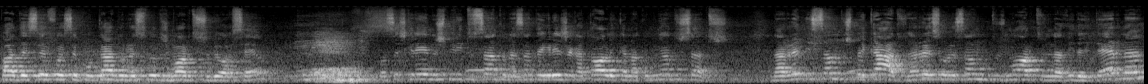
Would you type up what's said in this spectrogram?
padeceu, foi sepultado, ressuscitou dos mortos, subiu ao céu? Cremos. Vocês creem no Espírito Santo, na Santa Igreja Católica, na comunhão dos santos? na remissão dos pecados, na ressurreição dos mortos e na vida eterna?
